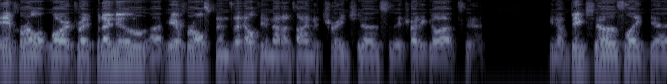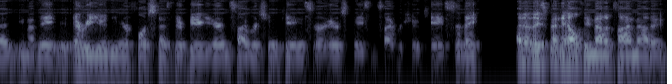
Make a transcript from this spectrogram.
AFRL at large, right? But I know uh, AFRL spends a healthy amount of time at trade shows, so they try to go out to, you know, big shows like, uh, you know, they every year the Air Force has their big Air and Cyber Showcase or Airspace and Cyber Showcase. So they, I know they spend a healthy amount of time out at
